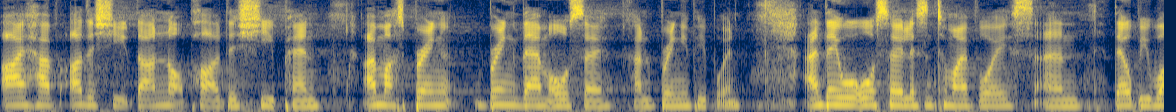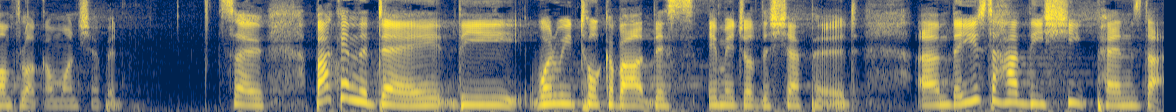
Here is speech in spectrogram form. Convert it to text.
I have other sheep that are not part of this sheep pen. I must bring, bring them also, kind of bringing people in. And they will also listen to my voice, and there'll be one flock and one shepherd. So, back in the day, the, when we talk about this image of the shepherd, um, they used to have these sheep pens that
